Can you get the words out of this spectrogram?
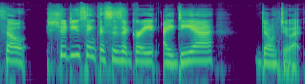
So, should you think this is a great idea, don't do it.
